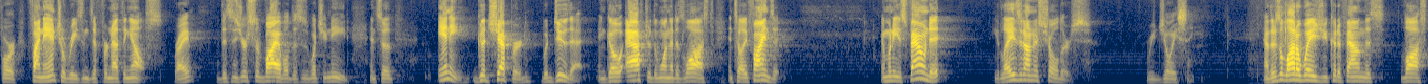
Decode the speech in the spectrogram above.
for financial reasons, if for nothing else, right? This is your survival. This is what you need. And so any good shepherd would do that and go after the one that is lost until he finds it. And when he has found it, he lays it on his shoulders, rejoicing. Now, there's a lot of ways you could have found this lost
